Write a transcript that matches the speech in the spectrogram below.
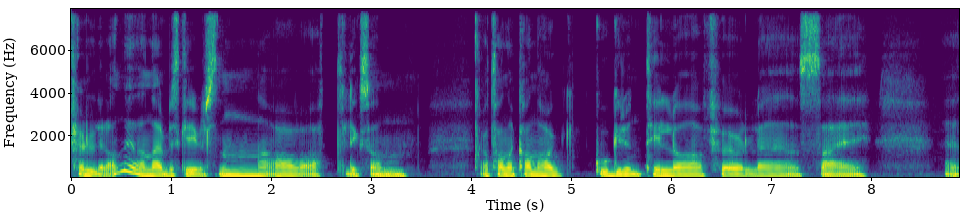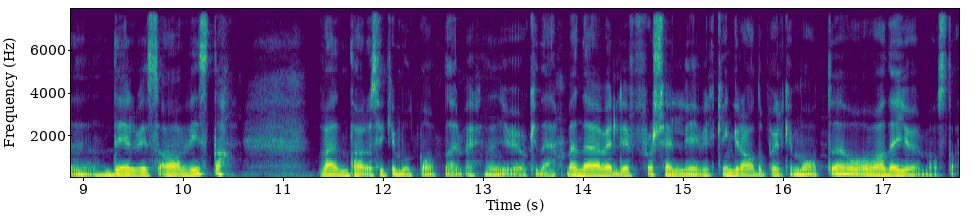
følger han i den der beskrivelsen av at liksom At han kan ha god grunn til å føle seg eh, delvis avvist, da. Verden tar oss ikke imot med åpne armer. Den gjør jo ikke det. Men det er veldig forskjellig i hvilken grad og på hvilken måte, og hva det gjør med oss, da.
